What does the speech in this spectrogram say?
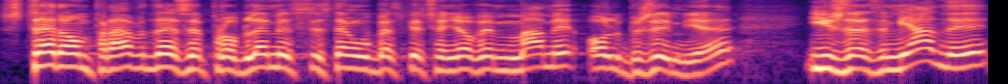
szczerą prawdę, że problemy z systemem ubezpieczeniowym mamy olbrzymie i że zmiany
